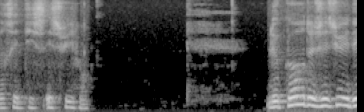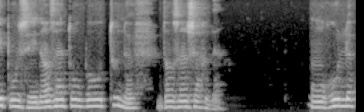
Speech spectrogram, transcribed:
verset 10 et suivant. Le corps de Jésus est déposé dans un tombeau tout neuf, dans un jardin. On roule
